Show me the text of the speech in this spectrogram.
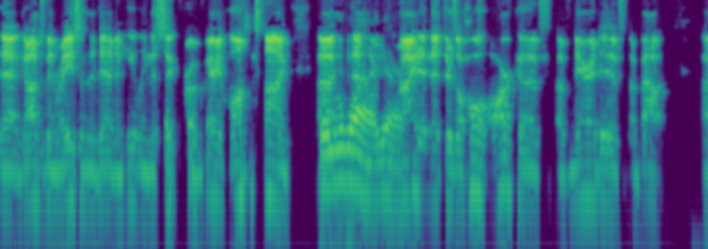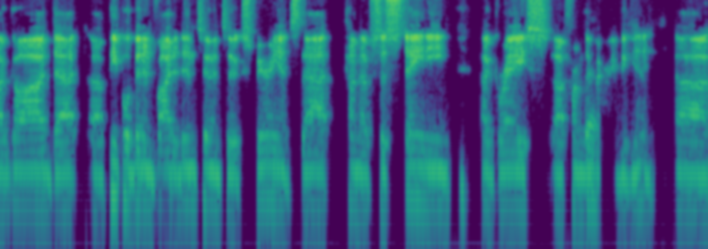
that God's been raising the dead and healing the sick for a very long time. For a Uh, little that while, yeah. Right, and that there's a whole arc of of narrative about uh, God that uh, people have been invited into and to experience that kind of sustaining uh, grace uh, from the Yeah. very beginning. Uh,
